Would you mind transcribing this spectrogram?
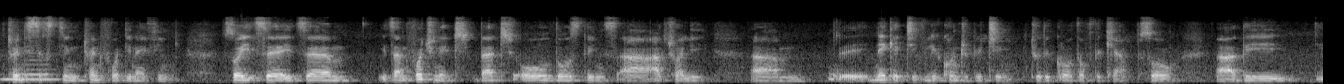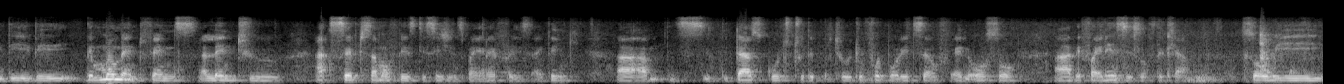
2016 2014 I think. So it's uh, it's um, it's unfortunate that all those things are actually um, eh, negatively contributing to the growth of the club so uh, the, the the the moment fans learn to accept some of these decisions by referees I think um, it does good to the to, to football itself and also uh, the finances of the club. So we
